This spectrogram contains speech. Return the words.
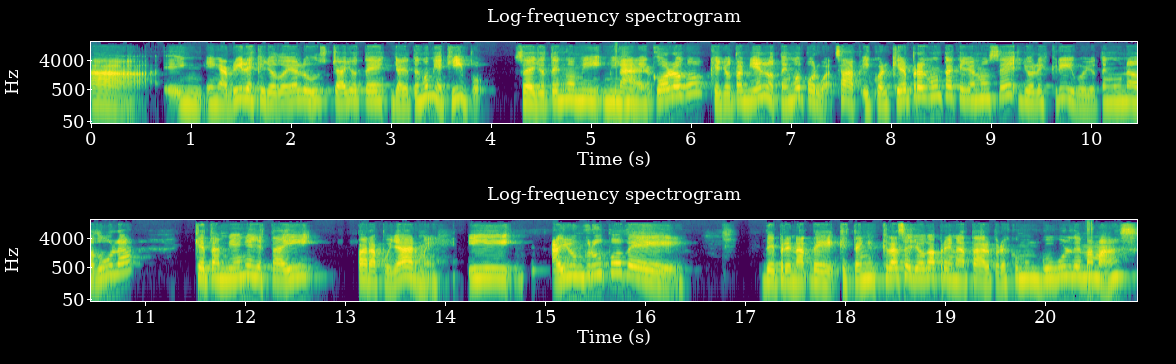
uh, en, en, abril es que yo doy a luz, ya yo, te, ya yo tengo mi equipo. O sea, yo tengo mi, mi ginecólogo, que yo también lo tengo por WhatsApp, y cualquier pregunta que yo no sé, yo le escribo. Yo tengo una dula que también ella está ahí para apoyarme. Y hay un grupo de, de, de, que está en clase de yoga prenatal, pero es como un Google de mamás,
